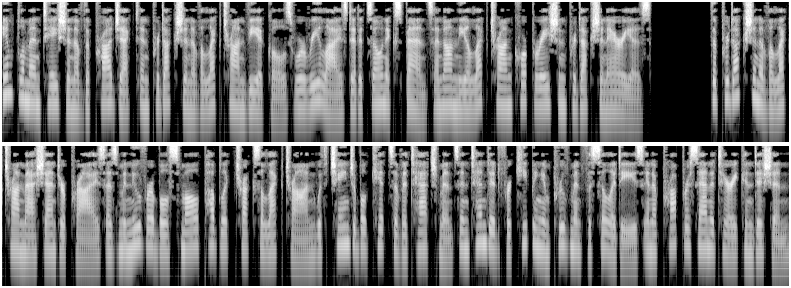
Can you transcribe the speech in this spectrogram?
Implementation of the project and production of Electron vehicles were realized at its own expense and on the Electron Corporation production areas. The production of Electronmash Enterprise is maneuverable small public trucks Electron with changeable kits of attachments intended for keeping improvement facilities in a proper sanitary condition,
